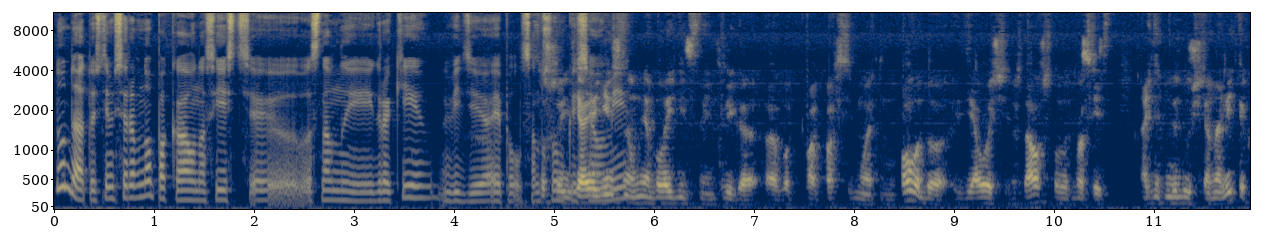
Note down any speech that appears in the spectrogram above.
Ну да, то есть им все равно, пока у нас есть э, основные игроки в виде Apple, Samsung Слушай, и я Xiaomi. У меня была единственная интрига вот, по, по всему этому поводу. Я очень ждал, что у нас есть один ведущий аналитик.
